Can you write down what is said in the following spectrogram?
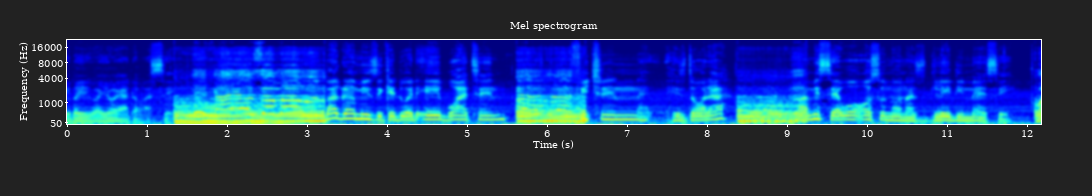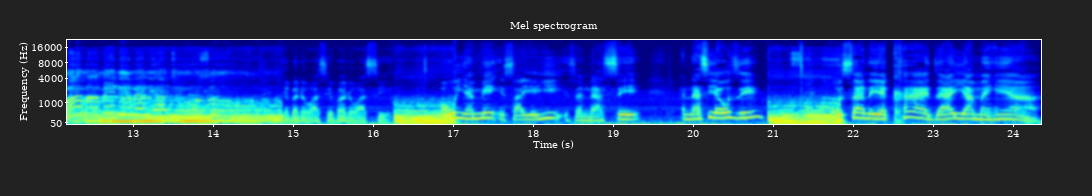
yebe wa yo ya do ase. Kaya sama waka Background music Edward A. Boatin featuring his daughter Mami Sewo also known as Lady Mercy. Better was it, better was it. Oh, Yami is I ye is and I say, and I see Ozzy. Oh, son, a card I am here.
